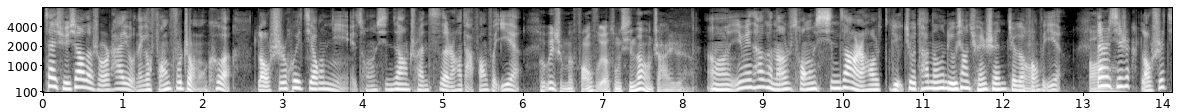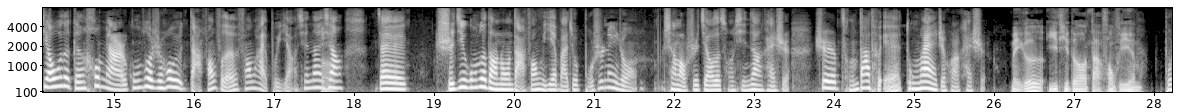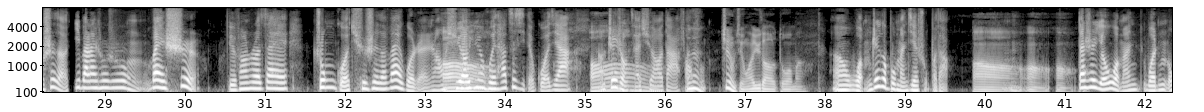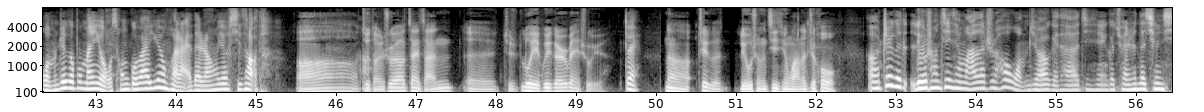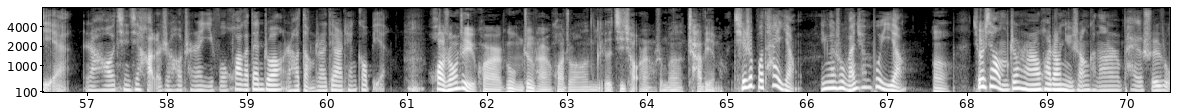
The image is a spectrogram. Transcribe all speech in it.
在学校的时候，他有那个防腐整容课，老师会教你从心脏穿刺，然后打防腐液。为什么防腐要从心脏摘着？嗯，因为它可能从心脏，然后流就它能流向全身这个防腐液。但是其实实老师教的跟后面工作之后打防腐的方法也不一样。现在像在实际工作当中打防腐液吧，就不是那种像老师教的从心脏开始，是从大腿动脉这块儿开始。每个遗体都要打防腐液吗？不是的，一般来说是这种外事，比方说在中国去世的外国人，然后需要运回他自己的国家，然哦后这种才需要打防腐。那这种情况遇到的多吗？嗯、我们这个部门接触不到，哦哦哦但是有我们我我们这个部门有从国外运回来的，然后要洗澡的。啊，就等于说要在咱呃，就是落叶归根儿呗，属于对。那这个流程进行完了之后，呃，这个流程进行完了之后，我们就要给他进行一个全身的清洗，然后清洗好了之后，穿上衣服，化个淡妆，然后等着第二天告别。嗯化妆这一块儿跟我们正常人化妆，你的技巧上有什么差别吗？其实不太一样，应该说完全不一样。嗯就是像我们正常人化妆，女生可能是拍个水乳，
